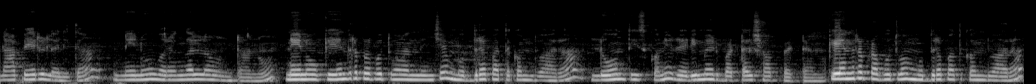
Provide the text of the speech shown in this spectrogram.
నా పేరు లలిత. నేను వరంగల్లో ఉంటాను. నేను కేంద్ర ప్రభుత్వం అందించే ముద్ర పథకం ద్వారా లోన్ తీసుకొని రెడీమేడ్ బట్టల షాప్ పెట్టాను. కేంద్ర ప్రభుత్వం ముద్ర పథకం ద్వారా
